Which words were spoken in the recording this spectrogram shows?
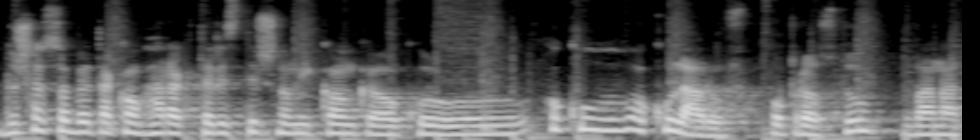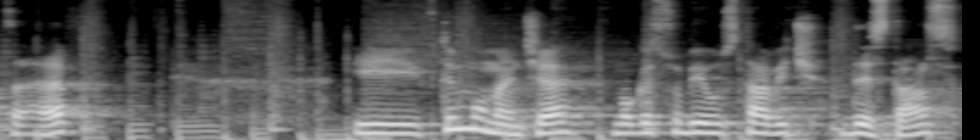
Duszę sobie taką charakterystyczną ikonkę oku, oku, okularów po prostu, 2 na CF. I w tym momencie mogę sobie ustawić dystans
